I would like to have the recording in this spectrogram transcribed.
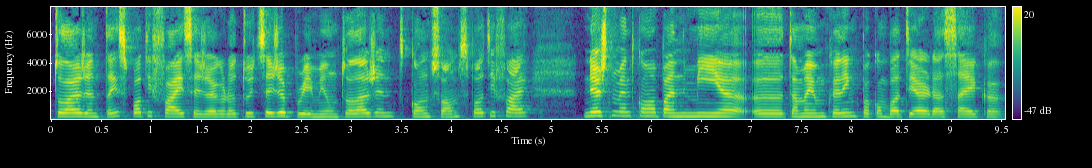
toda a gente tem Spotify, seja gratuito, seja premium, toda a gente consome Spotify. Neste momento, com a pandemia, uh, também um bocadinho para combater a seca,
